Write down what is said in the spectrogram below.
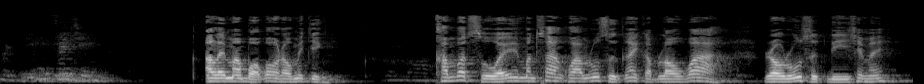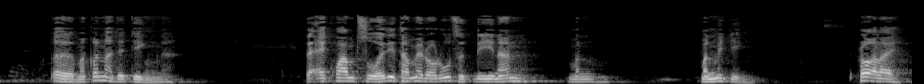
ไม่จริง อะไรมาบอกว่าเราไม่จริงคำว่าสวยมันสร้างความรู้สึกให้กับเราว่า เรารู้สึกดีใช่ไหมเออ มันก็น่าจะจริงนะ แต่ไอความสวยที่ทำให้เรารู้สึกดีนั้น มันมันไม่จริง เพราะอะไรเ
